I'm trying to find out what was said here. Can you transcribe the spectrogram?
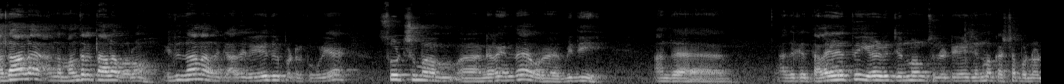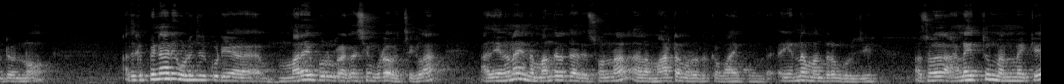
அதால் அந்த மந்திரத்தால் வரும். இதுதான் அதுக்கு அதில் எழுதப்பட்டிருக்கக்கூடிய சூட்சுமம் நிறைந்த ஒரு விதி. அந்த அதுக்கு தலையெழுத்து ஏழு ஜென்மம்னு சொல்லிட்டு ஏழு ஜென்மம் கஷ்டப்படணுன்ட்டுன்னோம் அதுக்கு பின்னாடி ஒளிஞ்சிருக்கூடிய மறைபொருள் ரகசியம் கூட வச்சுக்கலாம். அது என்னென்னா இந்த மந்திரத்தை அது சொன்னால் அதில் மாற்றம் வருவதற்கு வாய்ப்பு உண்டு. என்ன மந்திரம் குருஜி? அது சொல்ல அனைத்தும் நன்மைக்கு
